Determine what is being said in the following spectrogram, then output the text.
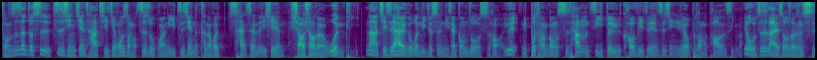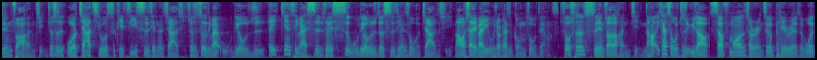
总之，这就是自行监察期间或者什么自主管理之间可能会产生的一些小小的问题。那其实还有一个问题，就是你在工作的时候，因为你不同的公司他们自己对于 COVID 这件事情也有不同的 policy 嘛。因为我这次来的时候算是时间抓很紧，就是我假期我只给自己四天的假期，就是这个礼拜五六日，哎，今天是礼拜四，所以四五六日这四天是我假期，然后下礼拜一我就开始工作这样子，所以我算是时间抓得很紧。然后一开始我就是遇到 self monitoring 这个 period 的问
